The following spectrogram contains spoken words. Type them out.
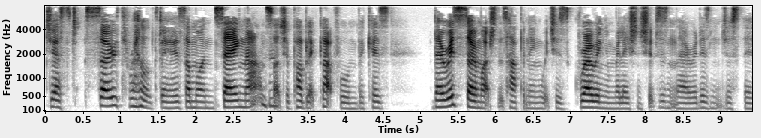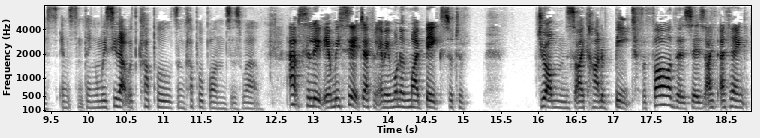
just so thrilled to hear someone saying that on mm. such a public platform because there is so much that's happening which is growing in relationships isn't there? It isn't just this instant thing. And we see that with couples and couple bonds as well. Absolutely. And we see it definitely. I mean one of my big sort of drums i kind of beat for fathers is i, I think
